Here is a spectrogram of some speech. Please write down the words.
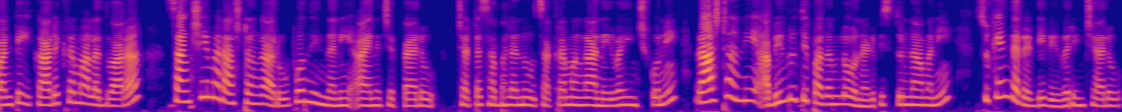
వంటి కార్యక్రమాల ద్వారా సంక్షేమ రాష్ట్రంగా రూపొందిందని ఆయన చెప్పారు. చట్టసభలను సక్రమంగా నిర్వహించుకొని రాష్ట్రాన్ని అభివృద్ధి పదంలో నడిపిస్తున్నామని సుఖేందర్ రెడ్డి వివరించారు.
